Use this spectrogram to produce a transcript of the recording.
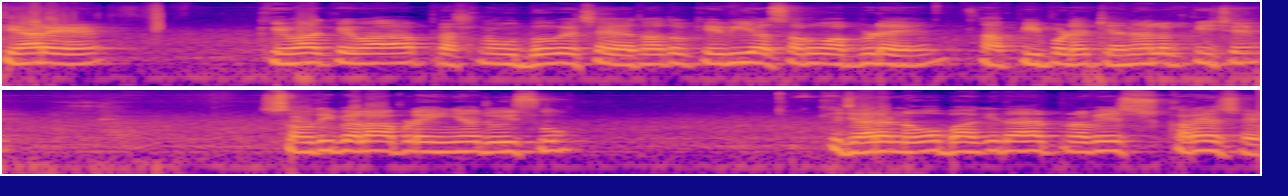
ત્યારે કેવા કેવા પ્રશ્નો ઉદ્ભવે છે અથવા તો કેવી અસરો આપણે આપવી પડે તેના લગતી છે. સૌથી પહેલાં આપણે અહીંયા જોઈશું કે જ્યારે નવો ભાગીદાર પ્રવેશ કરે છે,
